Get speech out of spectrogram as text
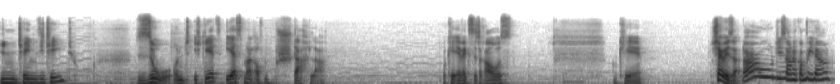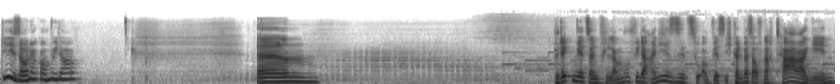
Intensität. So, und ich gehe jetzt erstmal auf den Stachler. Okay, er wechselt raus. Okay. Sherry sagt, oh, die Sonne kommt wieder. Die Sonne kommt wieder. Ähm. Predikten wir jetzt seinen Flammenwurf wieder? Eigentlich ist es jetzt zu obvious. Ich könnte besser auf Nachtara gehen.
